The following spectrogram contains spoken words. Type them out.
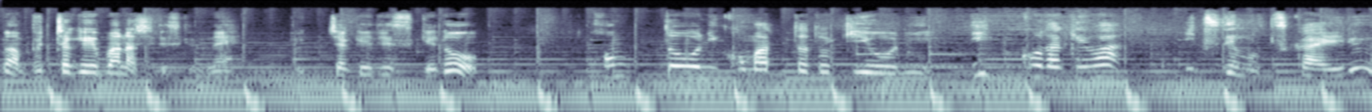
まあ、ぶっちゃけ話ですけどね、ぶっちゃけですけど、本当に困った時用に1個だけはいつでも使える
